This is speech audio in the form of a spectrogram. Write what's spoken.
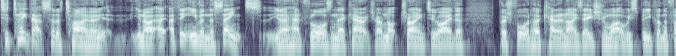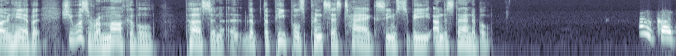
to take that sort of time, I mean, you know, I, I think even the saints, you know, had flaws in their character. I'm not trying to either push forward her canonization while we speak on the phone here, but she was a remarkable person. Uh, the the people's princess tag seems to be understandable. Oh God,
